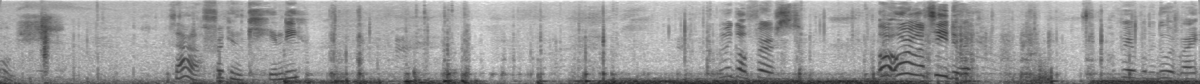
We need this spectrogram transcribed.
Oh, sh- is that a freaking candy? Let me go first. Or, or let's see you do it. Hope you're able to do it right.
